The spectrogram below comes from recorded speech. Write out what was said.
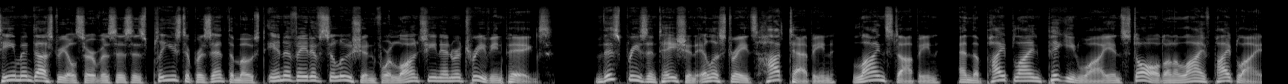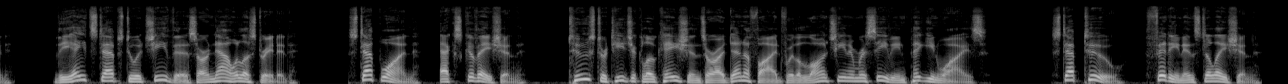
Team Industrial Services is pleased to present the most innovative solution for launching and retrieving pigs. This presentation illustrates hot tapping, line stopping, and the pipeline pigging Y installed on a live pipeline. The eight steps to achieve this are now illustrated. Step 1. Excavation. Two strategic locations are identified for the launching and receiving pigging Ys. Step 2. Fitting installation.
